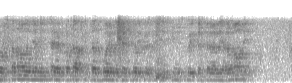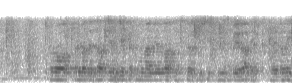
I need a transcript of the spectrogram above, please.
про встановлення місцевих податків та зборів на території Красилівської міської територіальної громади, про приватизацію об'єкта комунальної власності Красилівської міської ради, майновий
